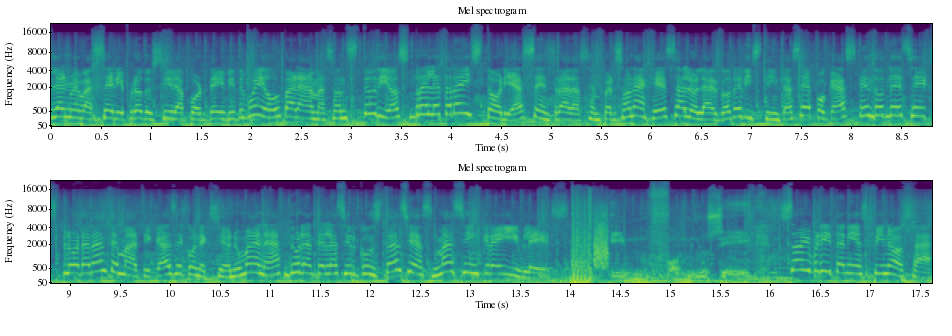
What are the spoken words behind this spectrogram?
La nueva serie producida por David Will para Amazon Studios relatará historias centradas en personajes a lo largo de distintas épocas en donde se explorarán temáticas de conexión humana durante las circunstancias más increíbles. Info Music. Soy Brittany Espinosa.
